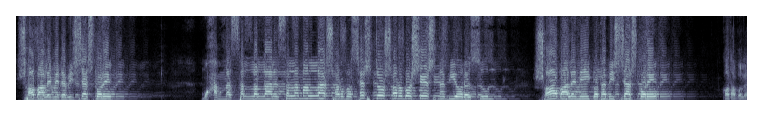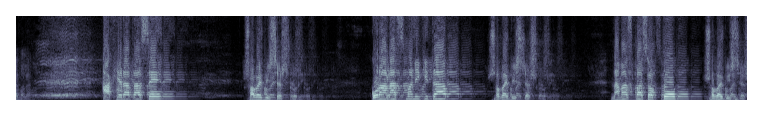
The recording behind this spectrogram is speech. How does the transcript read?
সব আলেম এটা বিশ্বাস করে। মুহাম্মদ আলাইহি সাল্লাম আল্লাহ সর্বশ্রেষ্ঠ, সর্বশেষ নবী ও রাসূল, সব আলেম এই কথা বিশ্বাস করে। কথা বলেন। আখেরাত আছে, সবাই বিশ্বাস করে। কোরআন আসমানি কিতাব, সবাই বিশ্বাস করে। নামাজ পাঁচ ওয়াক্ত, সবাই বিশ্বাস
